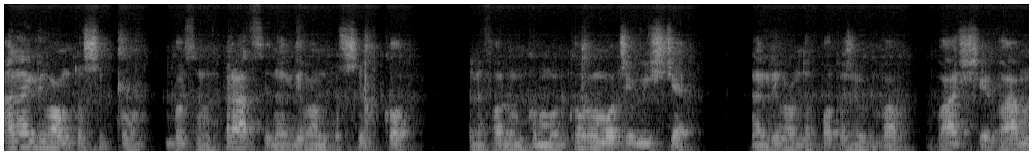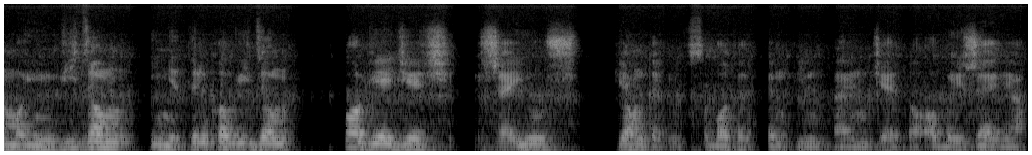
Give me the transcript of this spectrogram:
A nagrywam to szybko, bo jestem w pracy, nagrywam to szybko, telefonem komórkowym oczywiście. Nagrywam to po to, żeby wam, właśnie Wam, moim widzom i nie tylko widzom, powiedzieć, że już w piątek lub w sobotę ten film będzie do obejrzenia.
